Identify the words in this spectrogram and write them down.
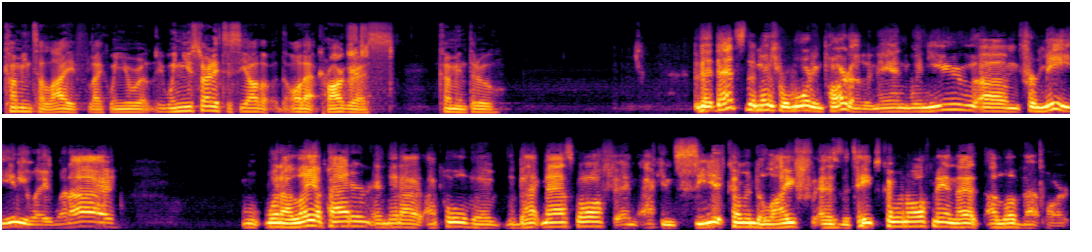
coming to life? Like when you were when you started to see all the all that progress coming through. that that's the most rewarding part of it man when you um for me anyway when i when i lay a pattern and then i, I pull the the back mask off and i can see it coming to life as the tape's coming off man that i love that part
